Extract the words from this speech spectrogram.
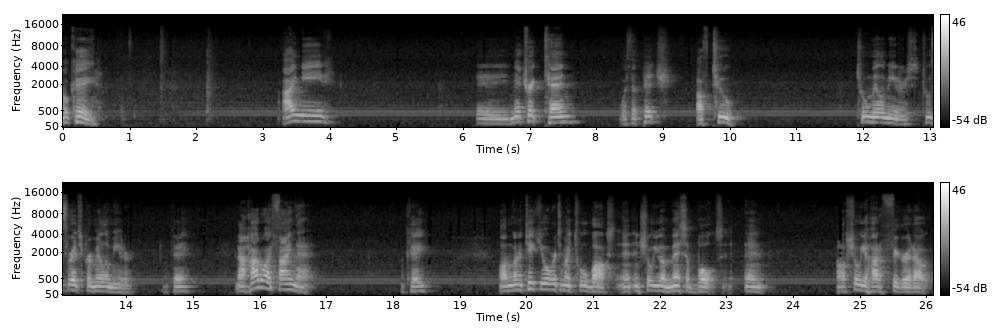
Okay. I need a metric 10 with a pitch of 2. 2 millimeters, 2 threads per millimeter. Okay? Now how do I find that? Okay? Well, I'm going to take you over to my toolbox and, and show you a mess of bolts. And I'll show you how to figure it out.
